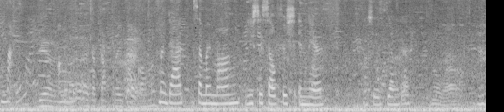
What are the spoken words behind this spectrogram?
Oh. my dad said my mom used to sell fish in there when she was younger. Oh, wow. Yeah.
